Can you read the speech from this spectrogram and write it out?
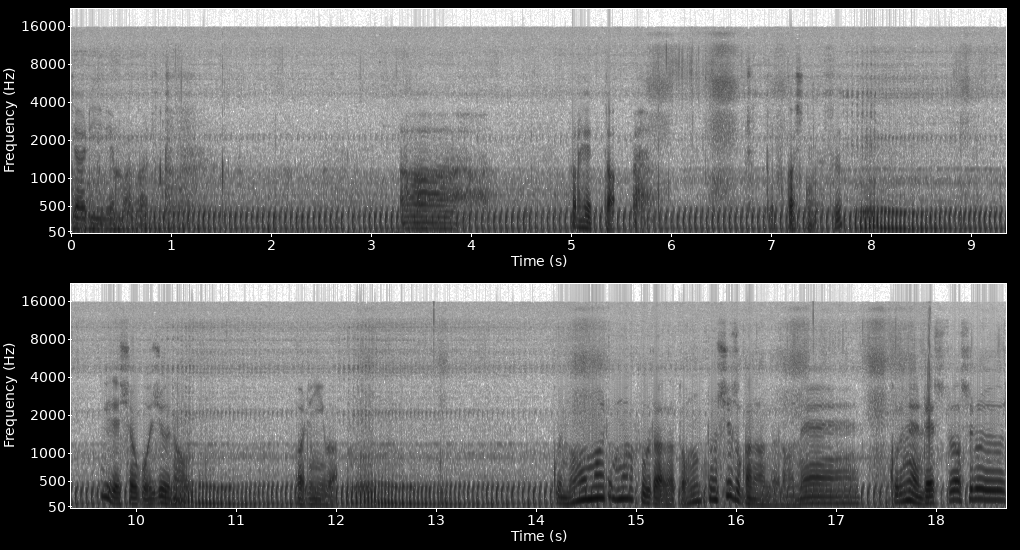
左へ曲がるとああ腹減った。ちょっとふかしてみます？いいでしょ？う50の。割には。これノーマルマフラーだと本当に静かなんだろうね。これねレストアする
